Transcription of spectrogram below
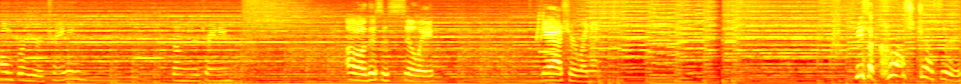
home for your training? From your training? Oh, this is silly. Yeah, sure, why not? He's a cross-dresser!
